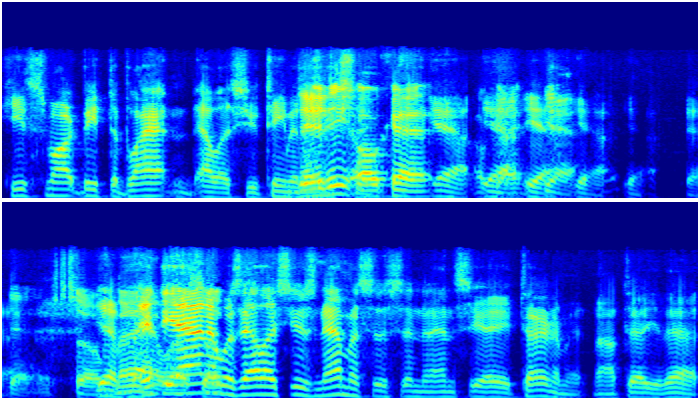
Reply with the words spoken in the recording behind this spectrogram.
Keith Smart beat the Blanton LSU team. In Did 86. he? Okay. Yeah, okay. yeah, yeah, yeah, yeah, yeah. Yeah. yeah. So yeah, man, Indiana was LSU's nemesis in the NCAA tournament. I'll tell you that.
